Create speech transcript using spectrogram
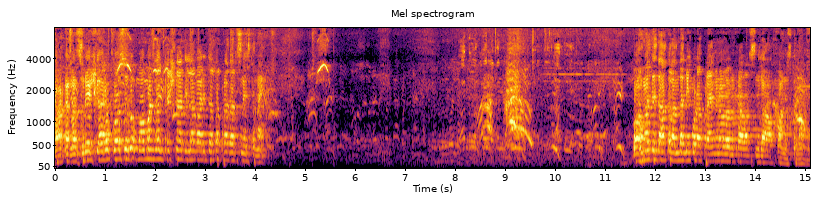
కాకర్ల సురేష్ గారు కోసూరు మోమండలం కృష్ణా జిల్లా వారి జత ప్రదర్శనిస్తున్నాయి. బహుమతి దాతలందరినీ కూడా ప్రాంగణంలోకి రావాల్సిందిగా ఆహ్వానిస్తున్నాము.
